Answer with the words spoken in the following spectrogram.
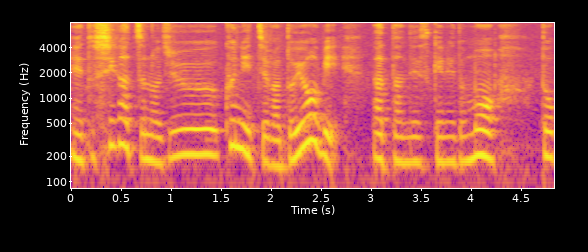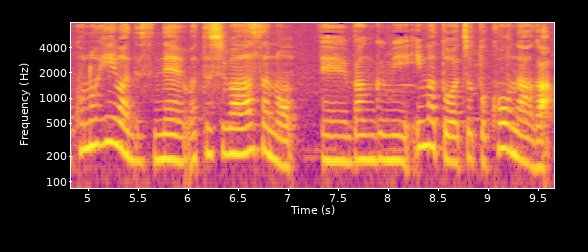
えー、と4月の19日は土曜日だったんですけれどもとこの日はですね私は朝の、えー、番組今とはちょっとコーナーが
